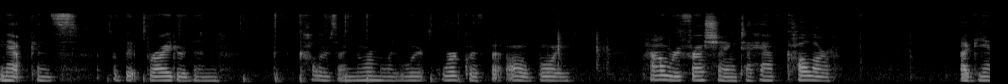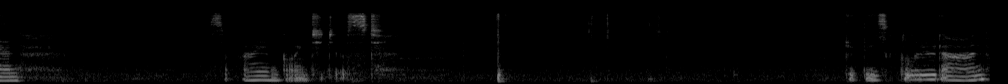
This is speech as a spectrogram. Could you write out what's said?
napkin's a bit brighter than the colors I normally work, work with, but oh boy, how refreshing to have color again. So I am going to just get these glued on.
